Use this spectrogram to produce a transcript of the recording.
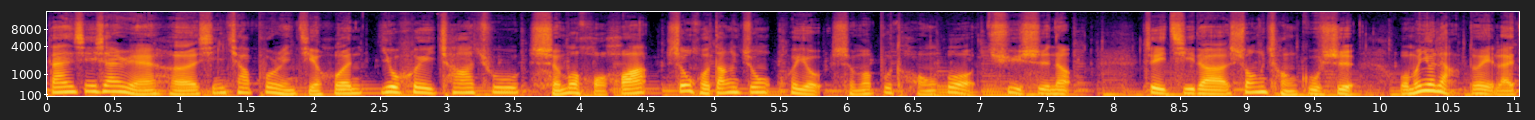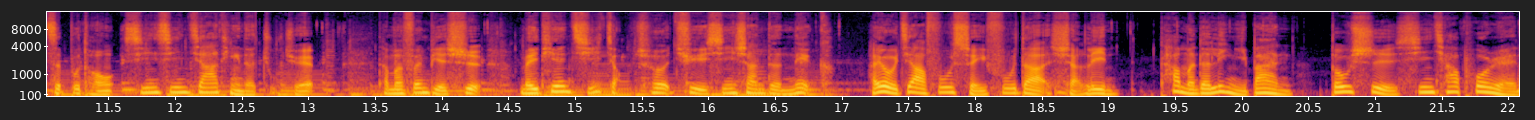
当新山人和新加坡人结婚，又会擦出什么火花？生活当中会有什么不同或趣事呢？这一期的双重故事，我们有两对来自不同新兴家庭的主角，他们分别是每天骑脚车去新山的 Nick，还有嫁夫随夫的 Shalin。他们的另一半都是新加坡人。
